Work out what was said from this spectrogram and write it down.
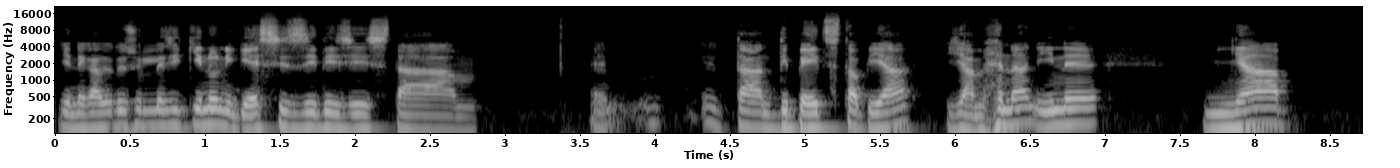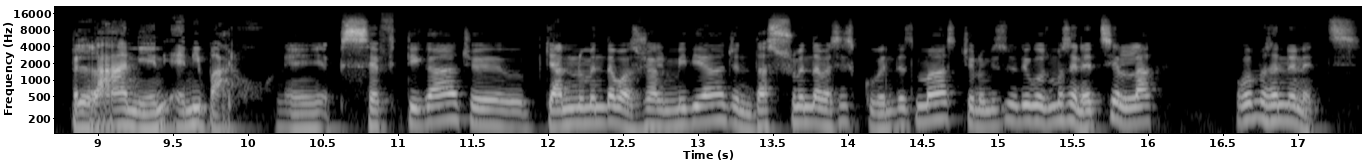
γενικά τούτο σου λες οι κοινωνικές συζητήσεις, τα, ε, ε, τα debates τα οποία για μένα είναι μια πλάνη, δεν υπάρχουν. Είναι ψεύτικα και πιάνουμε τα από τα social media και εντάσσουμε τα μέσα στις κουβέντες μας και νομίζουμε ότι ο κόσμος είναι έτσι, αλλά ο κόσμος δεν είναι έτσι.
